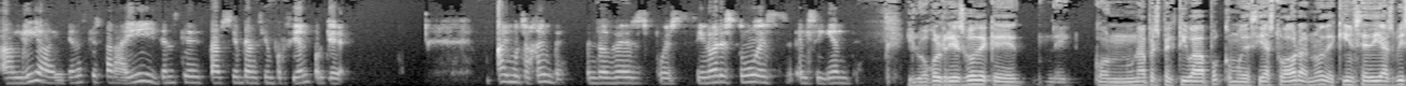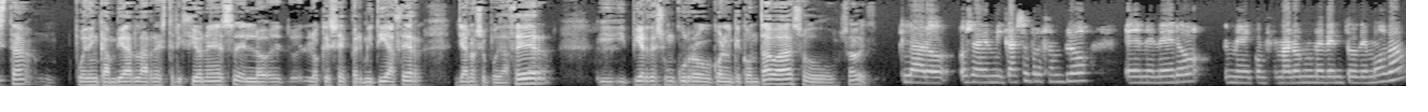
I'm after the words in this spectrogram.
al día y tienes que estar ahí y tienes que estar siempre al 100% porque hay mucha gente. Entonces, pues si no eres tú, es el siguiente. Y luego el riesgo de que de, con una perspectiva, como decías tú ahora, ¿no? de 15 días vista, pueden cambiar las restricciones, lo, lo que se permitía hacer ya no se puede hacer y, pierdes un curro con el que contabas o, ¿sabes? Claro, o sea, en mi caso, por ejemplo, en enero me confirmaron un evento de moda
